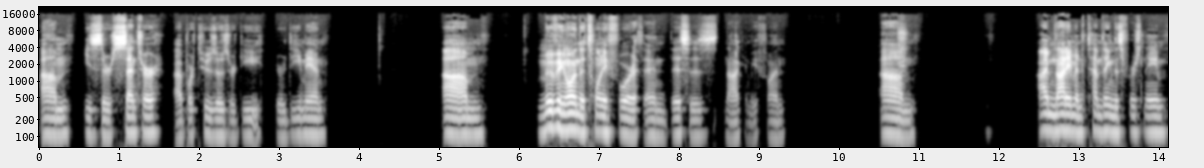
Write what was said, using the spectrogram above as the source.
um, he's their center. Uh, Bortuzzo's their D, their D man. Um, moving on to twenty fourth, and this is not gonna be fun. Um, I'm not even attempting this first name.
